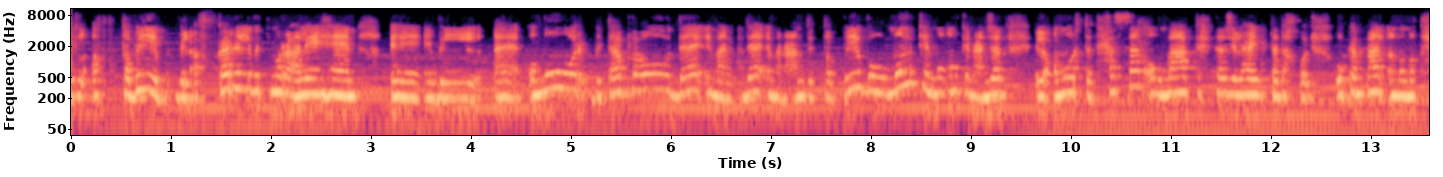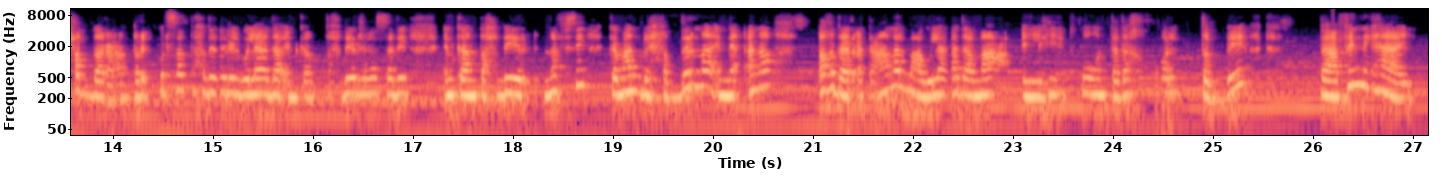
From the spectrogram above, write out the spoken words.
الطبيب بالأفكار اللي بتمر عليهن آه، بالأمور بتابعوا دائما دائما عند الطبيب وممكن ممكن عن جد الأمور تتحسن وما بتحتاج لهي التدخل. وكمان إنه نتحضر عن طريق كورسات تحضير الولادة إن كان تحضير جسدي إن كان تحضير نفسي. كمان بيحضرنا ان أنا أقدر أتعامل مع ولادة مع اللي هي تكون تدخل طبي. ففي النهاية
